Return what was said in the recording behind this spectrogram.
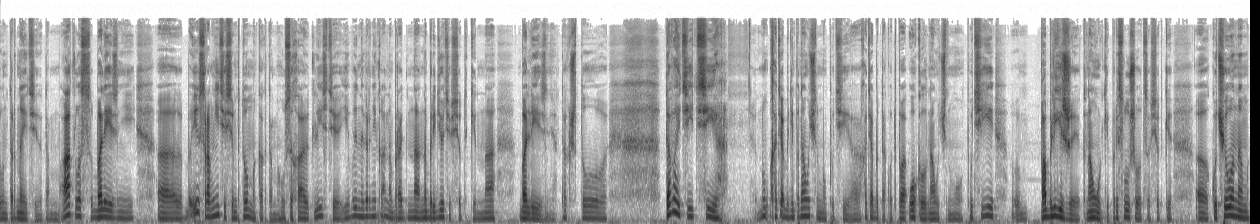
в интернете там атлас болезней э, и сравните симптомы, как там усыхают листья, и вы наверняка набрать, на, набредете все-таки на болезнь. Так что давайте идти ну, хотя бы не по научному пути, а хотя бы так вот по около научному пути, э, поближе к науке, прислушиваться все-таки э, к ученым,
